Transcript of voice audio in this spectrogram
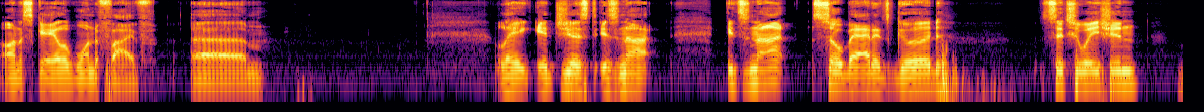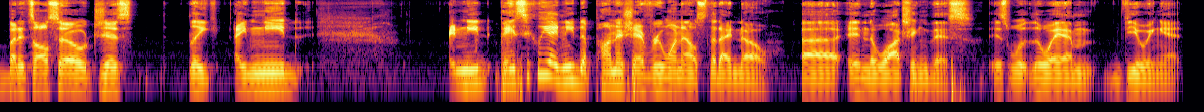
on a scale of one to five. Um, like it just is not, it's not so bad it's good situation, but it's also just like I need, I need basically I need to punish everyone else that I know uh, into watching this is w- the way I'm viewing it.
